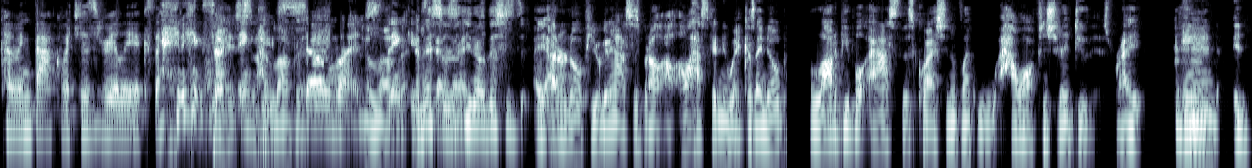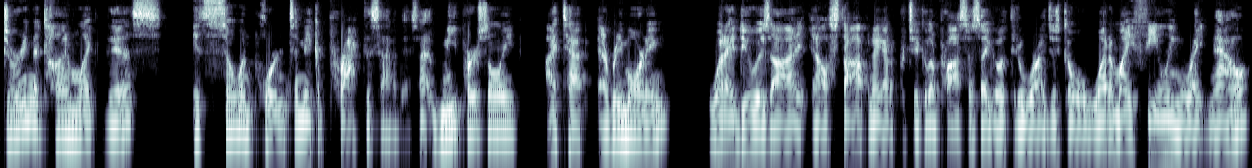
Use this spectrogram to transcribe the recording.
coming back, which is really exciting. So nice. thank you I love it so much. I love thank it. and this so is, much. you know, this is, I, I don't know if you were going to ask this, but I'll, I'll ask it anyway, because I know a lot of people ask this question of like, how often should I do this? Right. Mm-hmm. And it, during a time like this, it's so important to make a practice out of this. I, me personally, I tap every morning. What I do is I, I'll stop and I got a particular process I go through where I just go, well, what am I feeling right now?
